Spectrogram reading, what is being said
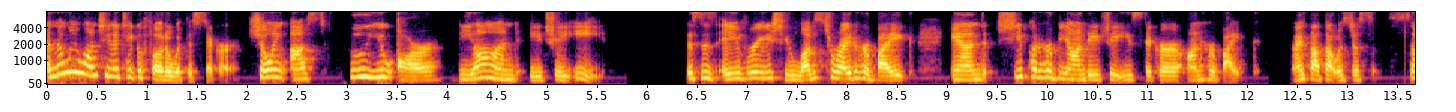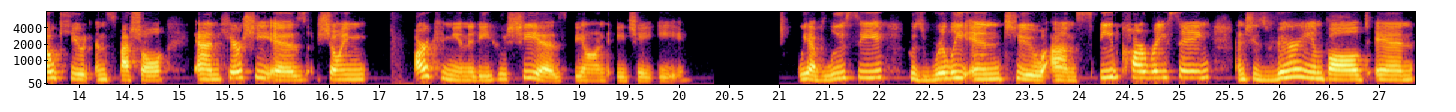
And then we want you to take a photo with the sticker showing us who you are beyond HAE. This is Avery. She loves to ride her bike, and she put her Beyond HAE sticker on her bike. And I thought that was just so cute and special. And here she is showing our community who she is beyond HAE. We have Lucy, who's really into um, speed car racing, and she's very involved in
